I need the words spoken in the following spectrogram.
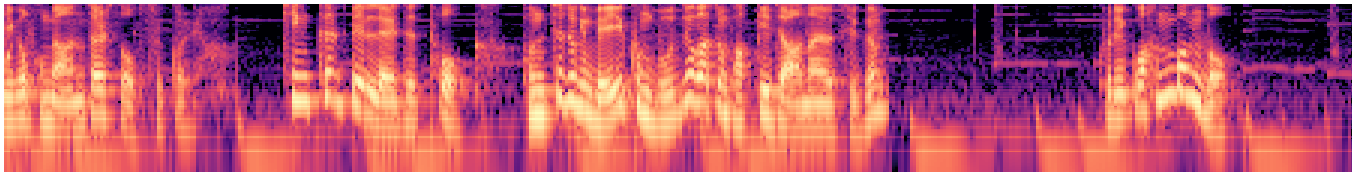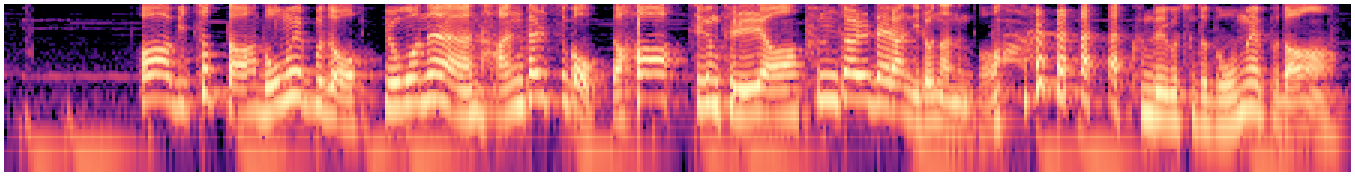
이거 보면 안 살 수 없을걸요 핑크빛 레드 톡 전체적인 메이크업 무드가 좀 바뀌지 않아요 지금? 그리고 한 번 더. 아 미쳤다 너무 예쁘죠? 요거는 안 살 수가 없다 하, 지금 들려 품절대란 일어나는 거 근데 이거 진짜 너무 예쁘다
